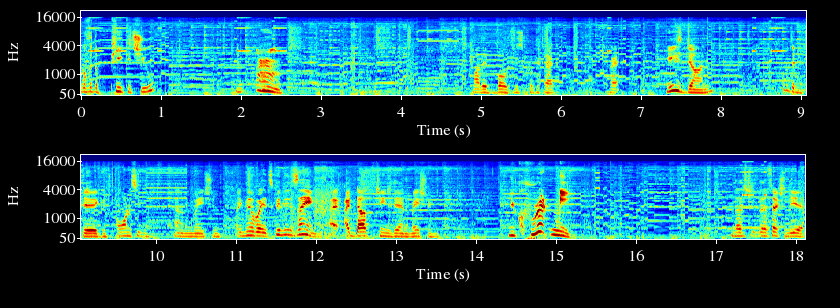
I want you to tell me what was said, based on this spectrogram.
Go for the Pikachu. And, Wow, they both use quick attack. Okay. He's done. With the dig. I want to see the animation. Like, no way, it's gonna be the same. I, I doubt to change the animation. You crit me! That's, that's actually it.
